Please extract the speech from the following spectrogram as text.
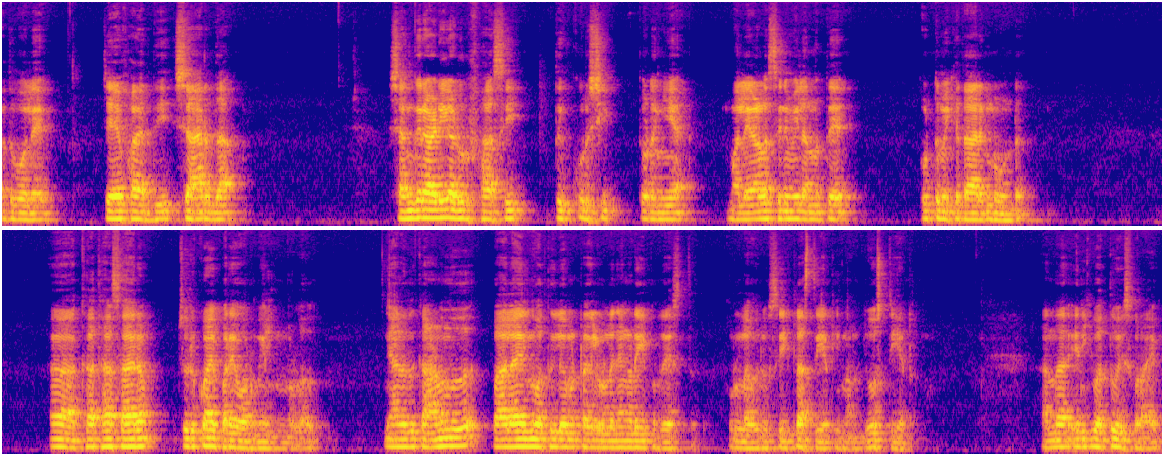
അതുപോലെ ജയഭാരതി ശാരദ ശങ്കരാടി അടൂർ ഫാസി തിക്കുറിശി തുടങ്ങിയ മലയാള സിനിമയിൽ അന്നത്തെ ഒട്ടുമിക്ക താരങ്ങളുമുണ്ട് കഥാസാരം ചുരുക്കമായി പറയാം ഓർമ്മയിൽ നിന്നുള്ളത്. ഞാനത് കാണുന്നത് പാലായിൽ നിന്ന് പത്ത് കിലോമീറ്റർ അകലുള്ള ഞങ്ങളുടെ ഈ പ്രദേശത്ത് ഉള്ള ഒരു സി ക്ലാസ് തിയേറ്ററിൽ നിന്നാണ് ജോസ് തിയേറ്റർ അന്ന് എനിക്ക് പത്ത് വയസ്സ് പ്രായം.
